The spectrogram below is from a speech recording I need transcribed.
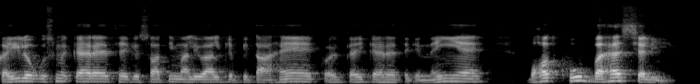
कई लोग उसमें कह रहे थे कि स्वाति मालीवाल के पिता हैं, कोई कई कह रहे थे कि नहीं है। बहुत खूब बहस चली।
